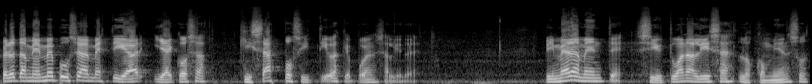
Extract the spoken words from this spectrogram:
Pero también me puse a investigar y hay cosas quizás positivas que pueden salir de esto. Primeramente, si tú analizas los comienzos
